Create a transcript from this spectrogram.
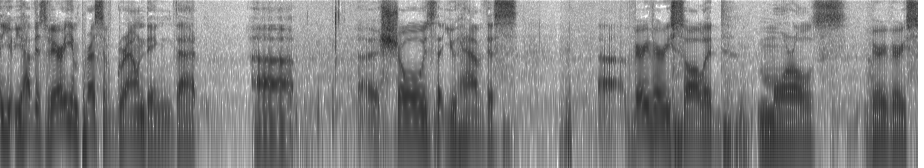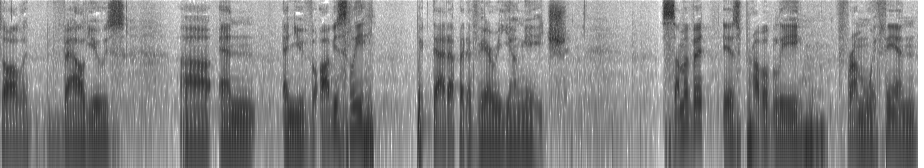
you, you have this very impressive grounding that uh, uh, shows that you have this uh, very, very solid morals, very, very solid values, uh, and and you've obviously picked that up at a very young age. Some of it is probably from within.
